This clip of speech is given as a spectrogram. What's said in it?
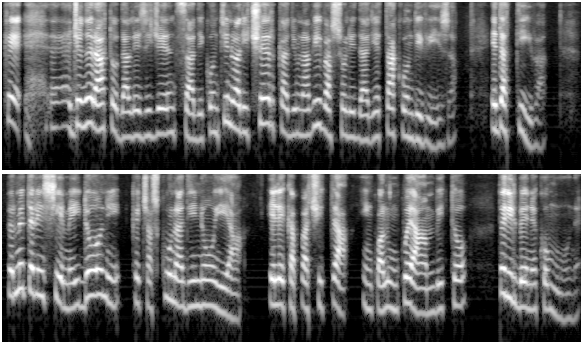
che è generato dall'esigenza di continua ricerca di una viva solidarietà condivisa ed attiva per mettere insieme i doni che ciascuna di noi ha e le capacità in qualunque ambito per il bene comune.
